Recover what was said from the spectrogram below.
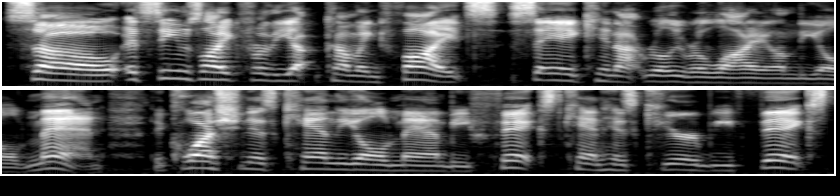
So it seems like for the upcoming fights, Seiya cannot really rely on the old man. The question is, can the old man be fixed? Can his cure be fixed?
